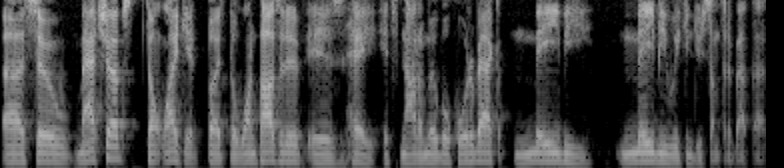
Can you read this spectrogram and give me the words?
Uh, so matchups don't like it, but the one positive is, hey, it's not a mobile quarterback. Maybe, maybe we can do something about that.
